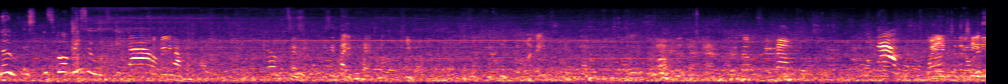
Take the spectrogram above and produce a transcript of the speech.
No, it's, it's got whistles. Get down. really happened. This is, this is Maidenhead, not Cuba. Might be. Come, come. Wave to the teeny,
